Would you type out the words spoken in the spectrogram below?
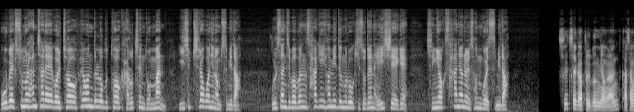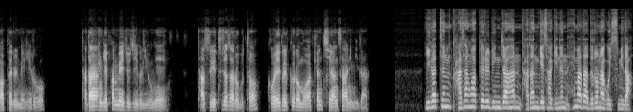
521차례에 걸쳐 회원들로부터 가로챈 돈만 27억 원이 넘습니다. 울산지법은 사기 혐의 등으로 기소된 A씨에게 징역 4년을 선고했습니다. 실체가 불분명한 가상화폐를 매개로 다단계 판매 조직을 이용해 다수의 투자자로부터 거액을 끌어모아 편취한 사안입니다. 이 같은 가상화폐를 빙자한 다단계 사기는 해마다 늘어나고 있습니다.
